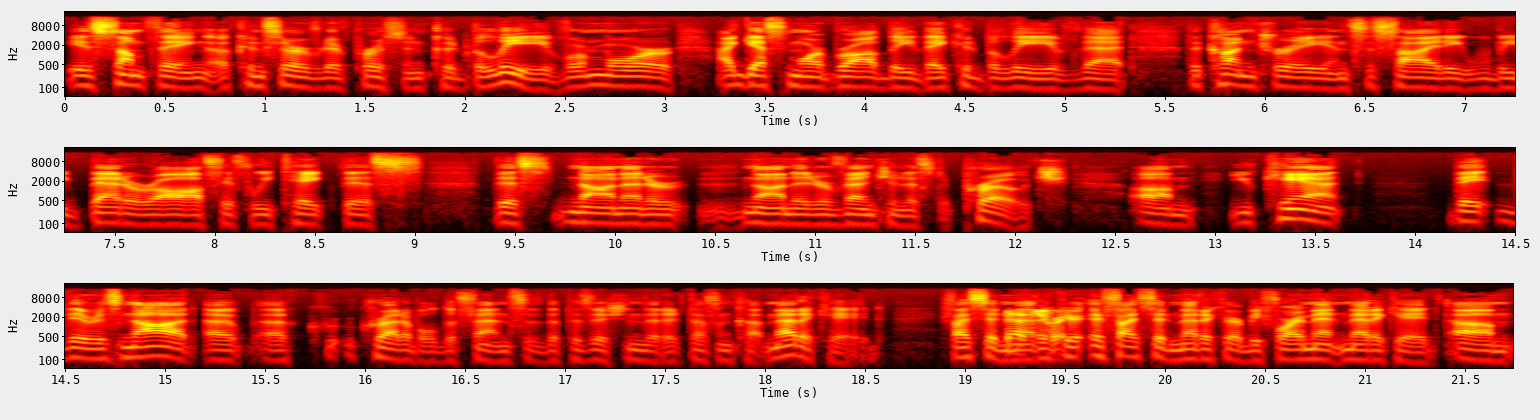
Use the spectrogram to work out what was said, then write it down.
is something a conservative person could believe, or more, I guess, more broadly, they could believe that the country and society will be better off if we take this this non non interventionist approach. Um, you can't. They, there is not a, a credible defense of the position that it doesn't cut Medicaid. If I said that's Medicare, right. if I said Medicare before I meant Medicaid, um,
